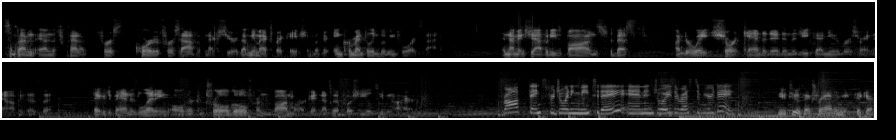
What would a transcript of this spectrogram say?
sometime in the kind of first quarter, first half of next year. That'd be my expectation, but they're incrementally moving towards that. And that makes Japanese bonds the best underweight short candidate in the G10 universe right now because the Bank of Japan is letting all their control go from the bond market, and that's going to push yields even higher. Rob, thanks for joining me today and enjoy the rest of your day. You too. Thanks for having me. Take care.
